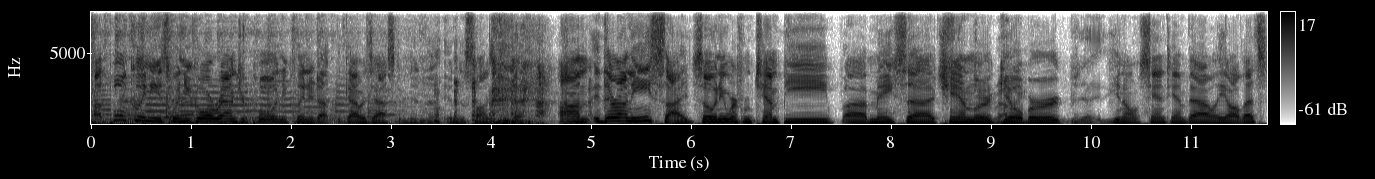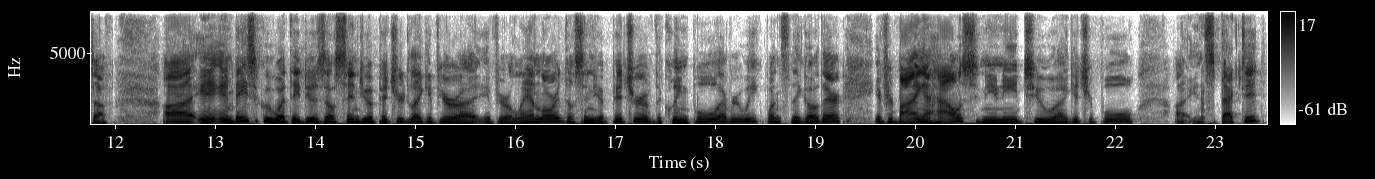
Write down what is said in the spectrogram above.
Uh, pool cleaning is when you go around your pool and you clean it up. The guy was asking in the in the song. um, they're on the east side, so anywhere from Tempe, uh, Mesa, Chandler, Gilbert, uh, you know, Santan Valley, all that stuff. Uh, and, and basically, what they do is they'll send you a picture. Like if you're a if you're a landlord, they'll send you a picture of the clean pool every week once they go there. If you're buying a house and you need to uh, get your pool uh, inspected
